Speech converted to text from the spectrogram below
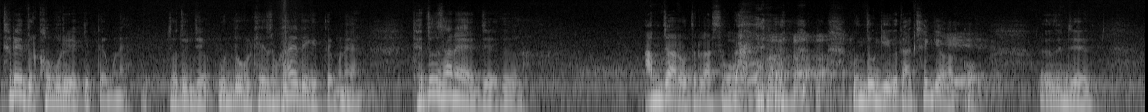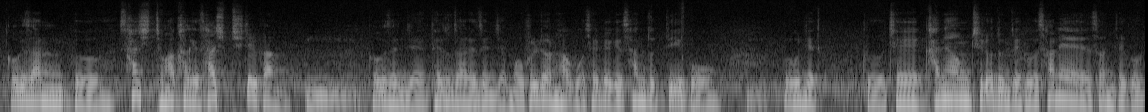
트레이드를 거부를 했기 때문에 저도 이제 운동을 계속 해야 되기 때문에 대둔산에 이제 그 암자로 들어갔습니다. 운동기구 다 챙겨갖고. 예. 그래서 이제 거기서 한그 40, 정확하게 47일간 거기서 이제 대둔산에서 이제 뭐 훈련하고 새벽에 산도 뛰고 그리고 이제 그그제 간염 치료도 이제 그 산에서 이제 그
